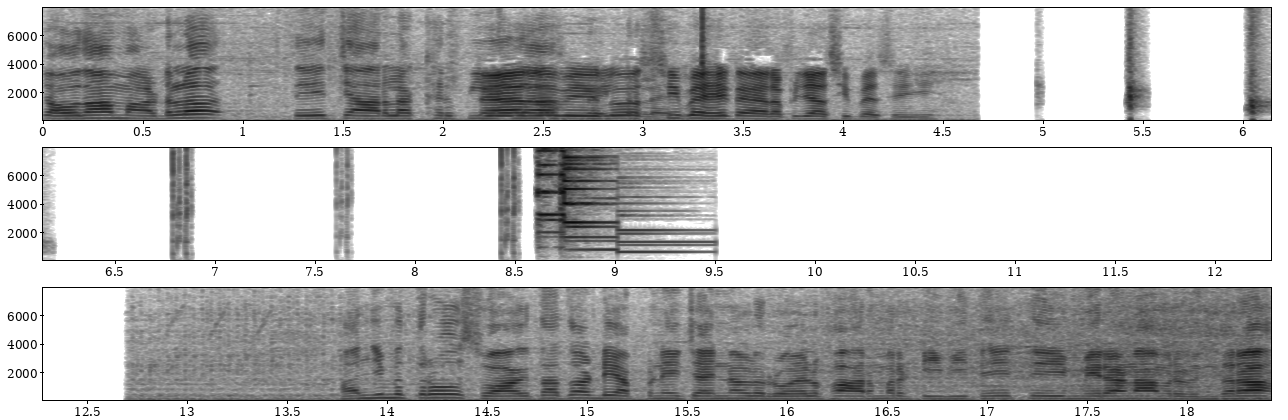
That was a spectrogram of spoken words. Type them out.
14 ਮਾਡਲ ਤੇ 4 ਲੱਖ ਰੁਪਏ ਟਾਇਰ ਦਾ ਦਾ ਵੇਖ ਲਓ ਟਰੈਕਟਰ 80 ਪੈਸੇ ਟਾਇਰ 85 ਪੈਸੇ ਜੀ। ਹਾਂਜੀ ਮਿੱਤਰੋ ਸਵਾਗਤ ਆ ਤੁਹਾਡੇ ਆਪਣੇ ਚੈਨਲ ਰਾਇਲ ਫਾਰਮਰ ਟੀਵੀ ਤੇ ਤੇ ਮੇਰਾ ਨਾਮ ਰਵਿੰਦਰ ਆ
